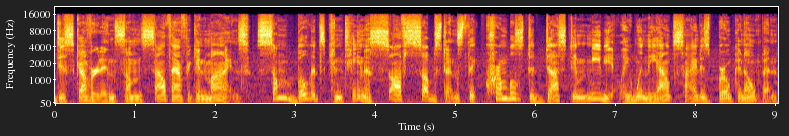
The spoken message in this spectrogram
Discovered in some South African mines, some bullets contain a soft substance that crumbles to dust immediately when the outside is broken open.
